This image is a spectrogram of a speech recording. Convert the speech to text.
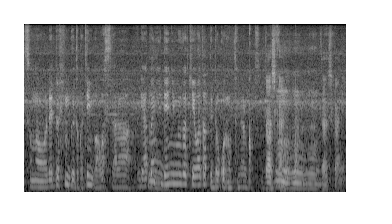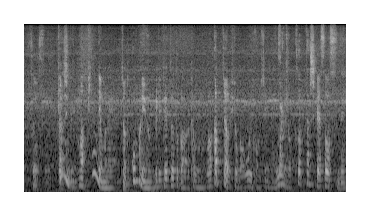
そのレッドウィングとかティンバー合わせたら逆にデニムが際立ってどこのってなるかもしれない、確かに、うんうんうん確かに。そうですね。ピン確かに。まあピンでもねちょっとコモリのベルテッドとかは多分分かっちゃう人が多いかもしれないまあですけど、確かにそうですね。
